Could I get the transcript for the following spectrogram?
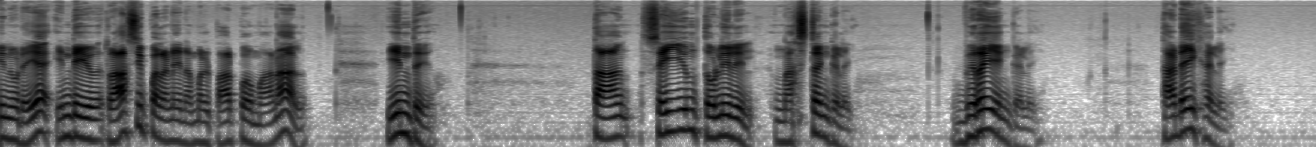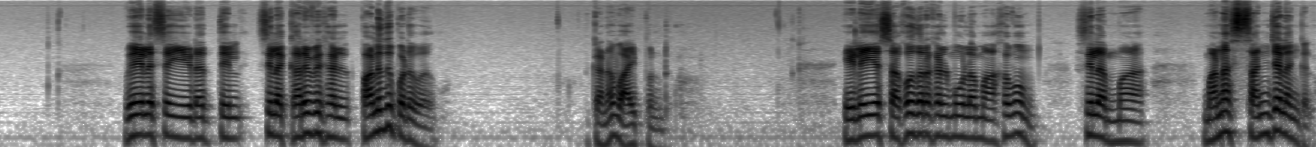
என்னுடைய இன்றைய ராசி பலனை நம்ம பார்ப்போமானால் இன்று தான் செய்யும் தொழிலில் நஷ்டங்களை விரயங்களை தடைகளை வேலை செய்ய இடத்தில் சில கருவிகள் பழுதுபடுவதற்கான வாய்ப்புண்டு. இளைய சகோதரர்கள் மூலமாகவும் சில ம மன சஞ்சலங்கள்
